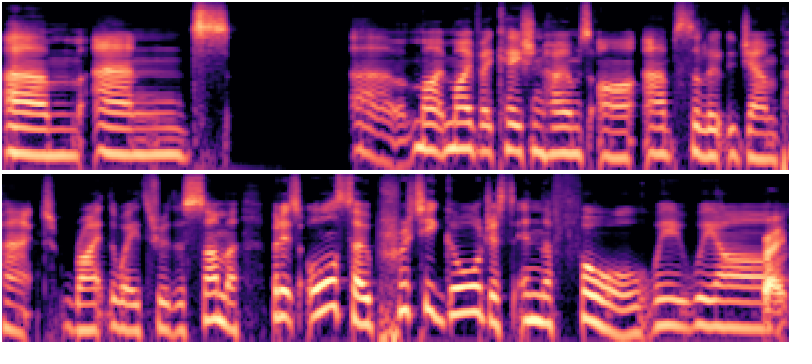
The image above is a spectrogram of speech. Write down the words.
um, and uh, my my vacation homes are absolutely jam packed right the way through the summer, but it's also pretty gorgeous in the fall. We we are right.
